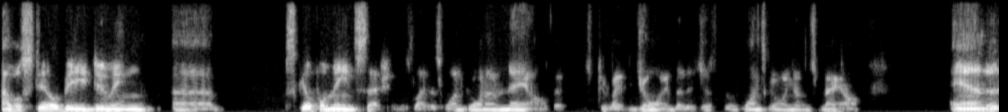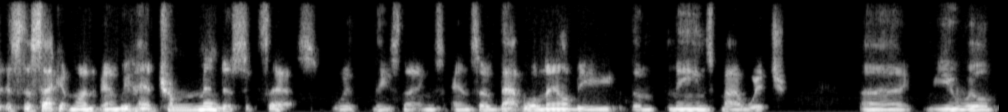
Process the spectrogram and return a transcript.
I will still be doing uh, skillful means sessions, like this one going on now. That it's too late to join, but it's just one's going on now. And it's the second one, and we've had tremendous success with these things. And so that will now be the means by which uh, you will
